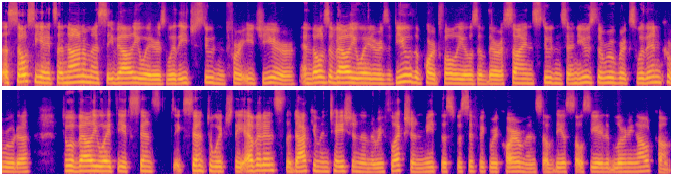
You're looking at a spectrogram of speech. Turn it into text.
associates anonymous evaluators with each student for each year. And those evaluators view the portfolios of their assigned students and use the rubrics within Karuta to evaluate the extent, extent to which the evidence, the documentation, and the reflection meet the specific requirements of the associated learning outcome.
